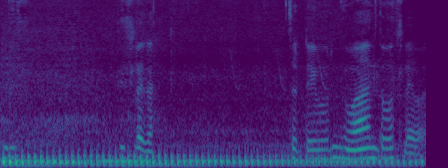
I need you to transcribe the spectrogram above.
दिस- दिसलं का चटईवर निवांत बसलाय बा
